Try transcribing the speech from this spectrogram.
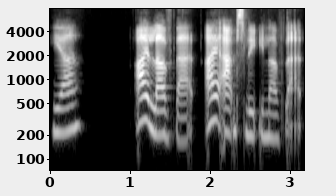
Yeah? I love that. I absolutely love that.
